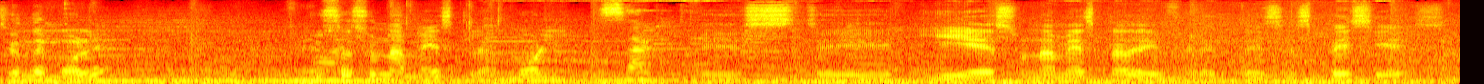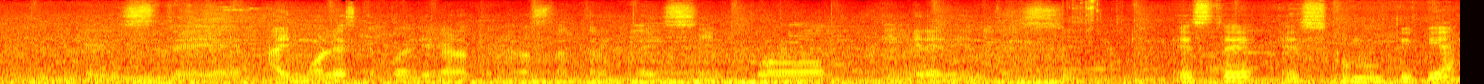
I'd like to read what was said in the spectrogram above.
definición de mole pues es una mezcla, mole. Exacto. Este, y es una mezcla de diferentes especies. Este, hay moles que pueden llegar a tener hasta 35 ingredientes. Este es como un pipián,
